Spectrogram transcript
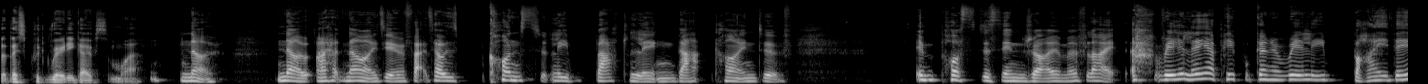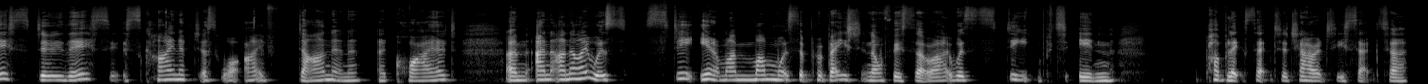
That this could really go somewhere? No, no, I had no idea. In fact, I was constantly battling that kind of imposter syndrome of like, really? Are people going to really buy this, do this? It's kind of just what I've done and acquired. Um, and, and I was steep, you know, my mum was the probation officer. I was steeped in public sector, charity sector.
